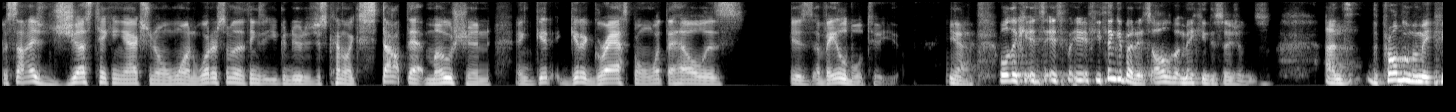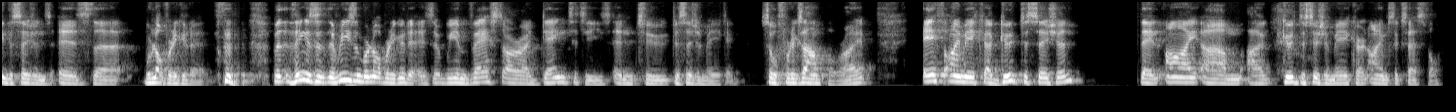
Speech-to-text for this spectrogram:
besides just taking action on one, what are some of the things that you can do to just kind of like stop that motion and get get a grasp on what the hell is is available to you? Yeah. Well, look, it's, it's if you think about it, it's all about making decisions. And the problem with making decisions is that we're not very good at but the thing is that the reason we're not very good at is that we invest our identities into decision making. So, for example, right, if I make a good decision, then I am a good decision maker and I'm successful.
